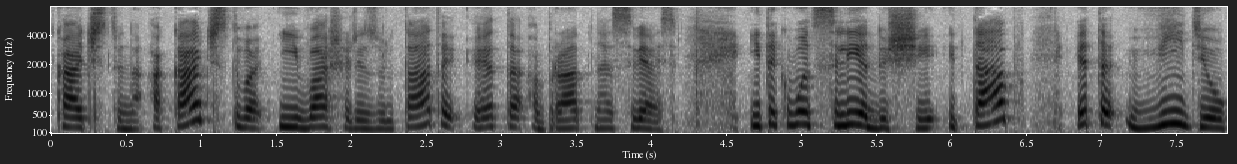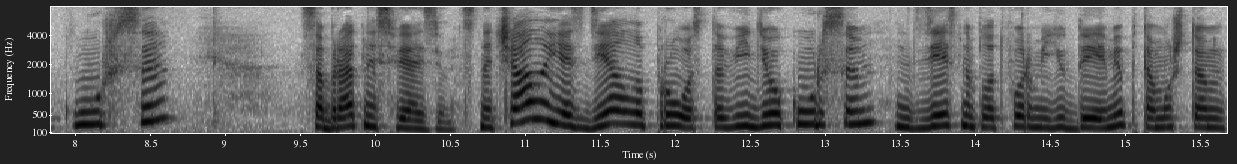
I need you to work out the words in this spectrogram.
качественно. А качество и ваши результаты – это обратная связь. И так вот, следующий этап – это видеокурсы, с обратной связью. Сначала я сделала просто видеокурсы здесь на платформе Udemy, потому что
